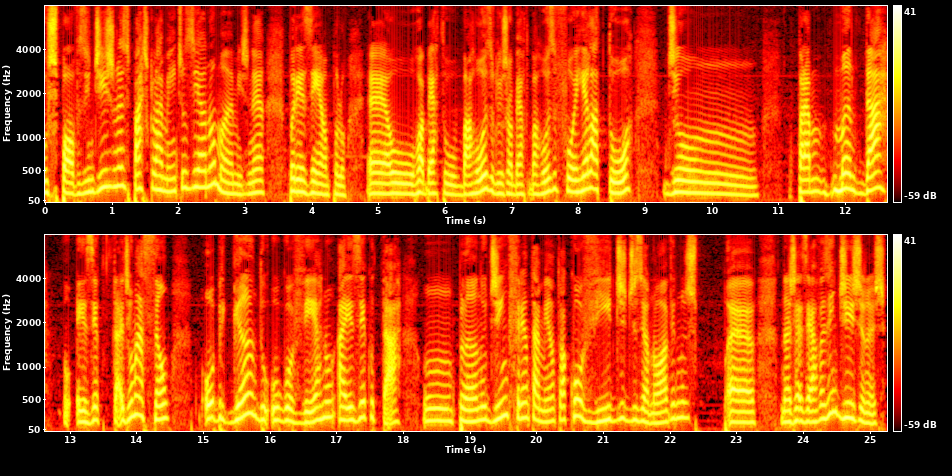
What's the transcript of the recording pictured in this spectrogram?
os povos indígenas, particularmente os Yanomamis, né? Por exemplo, é, o Roberto Barroso, Luiz Roberto Barroso, foi relator de um para mandar executar de uma ação obrigando o governo a executar um plano de enfrentamento à Covid-19 nos, é, nas reservas indígenas,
